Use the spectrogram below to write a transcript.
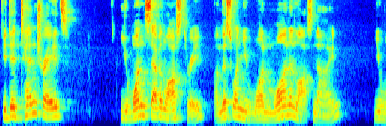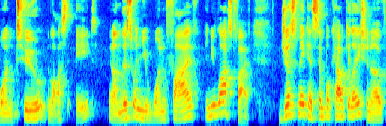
If you did 10 trades, you won seven, lost three. On this one, you won one and lost nine. You won two and lost eight. And on this one, you won five and you lost five just make a simple calculation of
